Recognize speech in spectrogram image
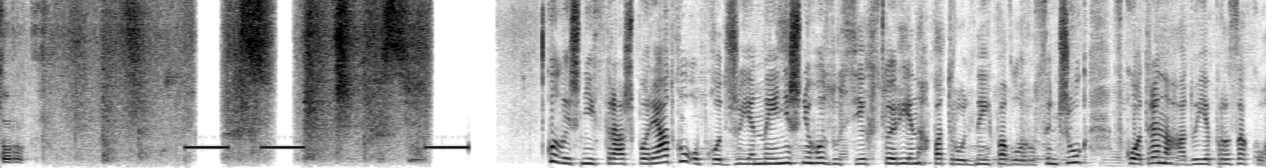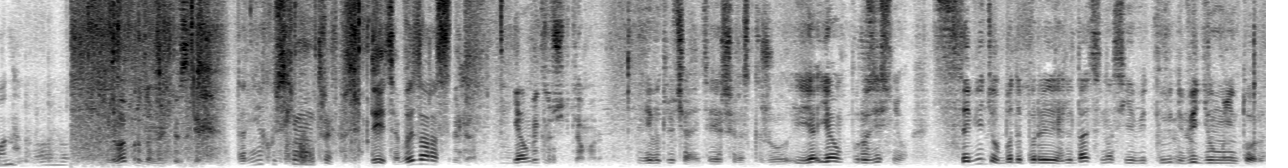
40. Колишній страж порядку обходжує нинішнього з усіх сторін. Патрульний Павло Русинчук вкотре нагадує про закон. Давай придумай якусь схему. Та ніяку схему не треба. Дивіться, ви зараз. Я вам Виключіть камери. Не виключається, я ще раз кажу. Я, я вам роз'ясню. Це відео буде переглядатися, у нас є відповідний відділ моніторингу.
